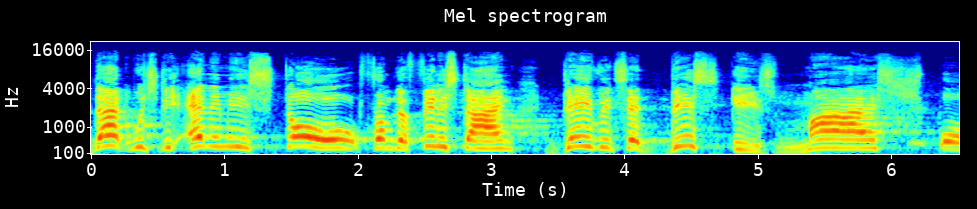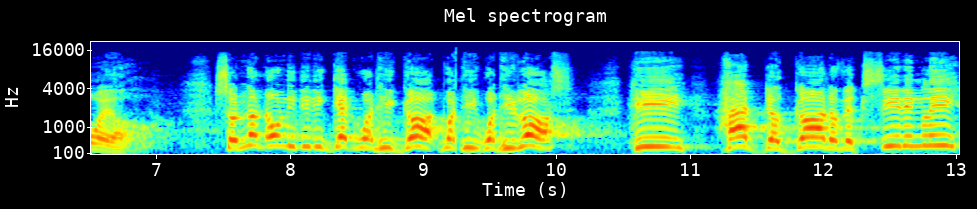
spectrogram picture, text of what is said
that which the enemy stole from the Philistine, David said, This is my spoil. So not only did he get what he got, what he what he lost, he had the God of exceedingly,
